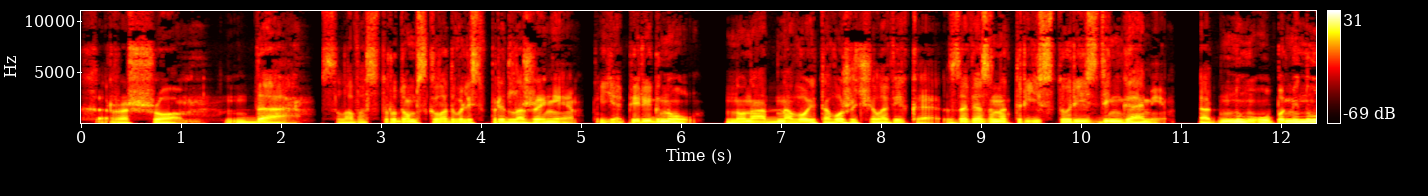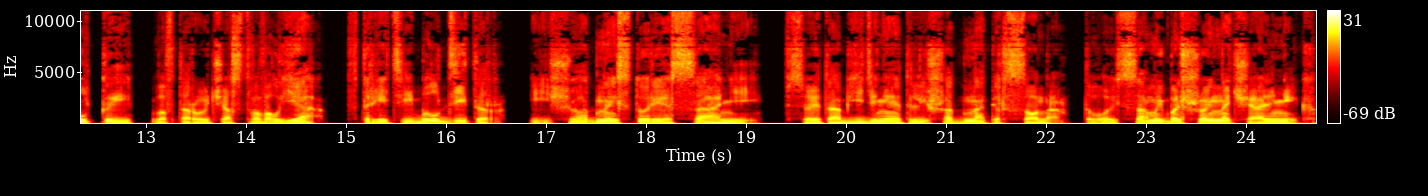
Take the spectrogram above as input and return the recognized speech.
Хорошо. Да. Слова с трудом складывались в предложение. Я перегнул. Но на одного и того же человека завязано три истории с деньгами. Одну упомянул ты, во второй участвовал я, в третьей был Дитер, и еще одна история с Аней. Все это объединяет лишь одна персона, твой самый большой начальник.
